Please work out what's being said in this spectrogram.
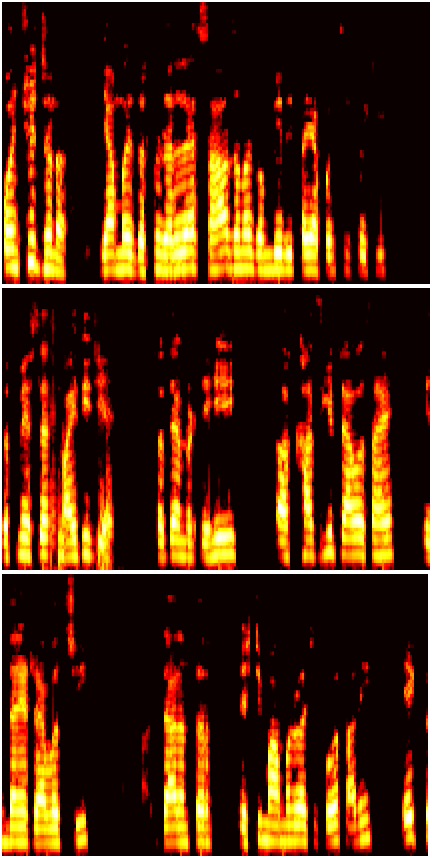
पंचवीस जण यामध्ये जखमी झालेल्या सहा जण गंभीररित्या या पंचवीस पैकी जखमी असल्याची माहिती जी आहे सध्या मिळते. ही खाजगी ट्रॅव्हल्स आहे इंदाने ट्रॅव्हल्सची त्यानंतर एस टी महामंडळाची बस आणि एक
